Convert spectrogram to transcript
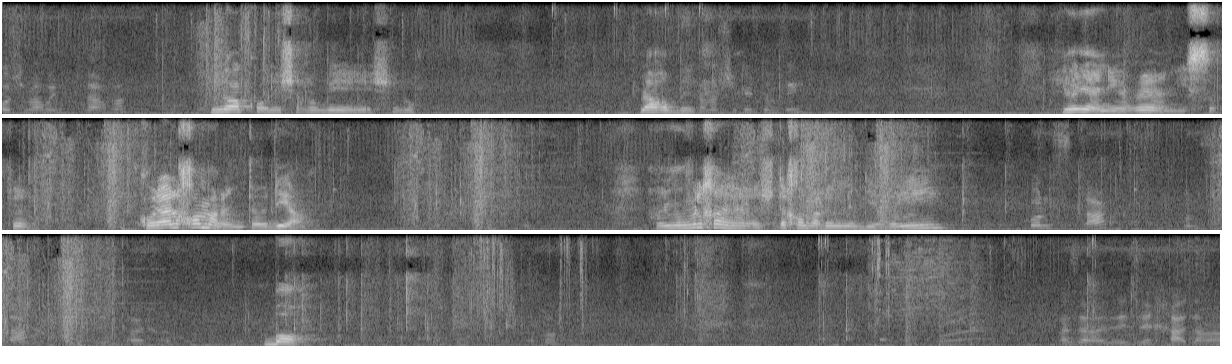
הכל שם 44? לא הכל, יש הרבה שלא. לא הרבה. כמה מביא? לא יודע, אני אראה, אני אספר. כולל חומרים, אתה יודע. אני מביא לך שתי חומרים נדירים. כל stack, כל stack. בוא. מה זה, זה אחד, למה?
